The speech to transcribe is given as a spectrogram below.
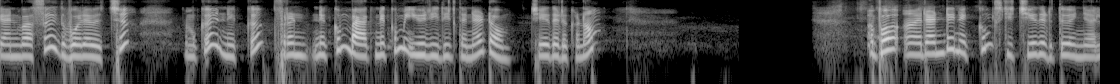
ക്യാൻവാസ് ഇതുപോലെ വെച്ച് നമുക്ക് നെക്ക് ഫ്രണ്ട് നെക്കും ബാക്ക് നെക്കും ഈ ഒരു രീതിയിൽ തന്നെ കേട്ടോ ചെയ്തെടുക്കണം. അപ്പോൾ രണ്ട് നെക്കും സ്റ്റിച്ച് ചെയ്തെടുത്തു കഴിഞ്ഞാൽ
